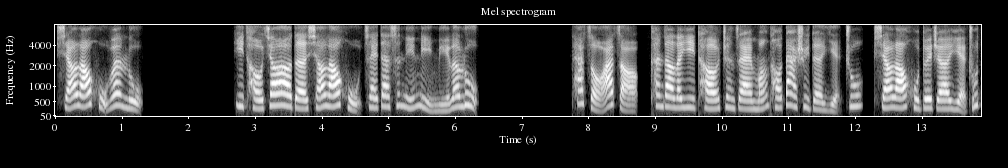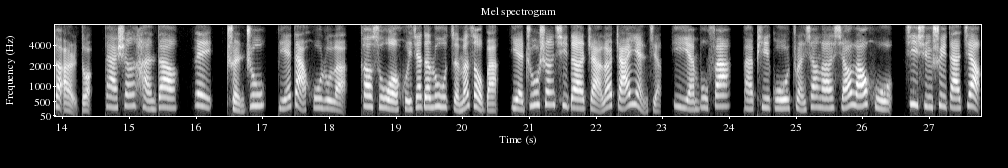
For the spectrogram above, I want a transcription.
小老虎问路》。一头骄傲的小老虎在大森林里迷了路，它走啊走，看到了一头正在蒙头大睡的野猪。小老虎对着野猪的耳朵大声喊道：“喂，蠢猪，别打呼噜了，告诉我回家的路怎么走吧！”野猪生气的眨了眨眼睛，一言不发，把屁股转向了小老虎。继续睡大觉，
